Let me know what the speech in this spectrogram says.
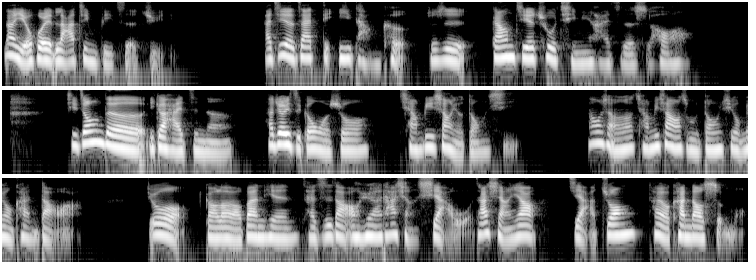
那也会拉近彼此的距离。还记得在第一堂课，就是。刚接触启明孩子的时候，其中的一个孩子呢，他就一直跟我说墙壁上有东西。那我想说墙壁上有什么东西，我没有看到啊，就搞了老半天才知道哦，原来他想吓我，他想要假装他有看到什么。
